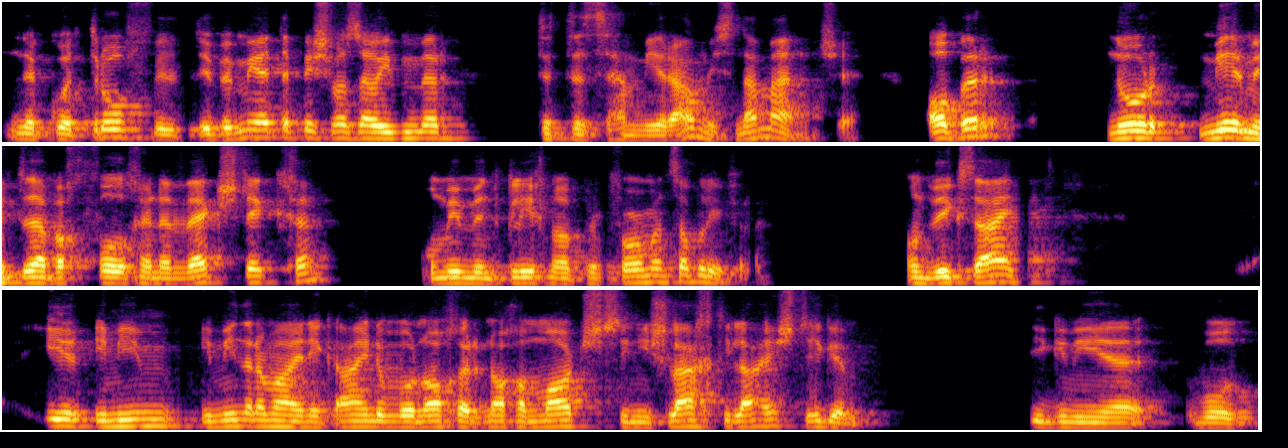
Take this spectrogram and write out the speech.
nicht gut drauf, weil du übermüdet bist, was auch immer. Das, haben wir auch, wir sind auch Menschen. Aber nur, wir müssen das einfach voll wegstecken und wir müssen gleich noch eine Performance abliefern. Und wie gesagt, in, in, meinem, in meiner Meinung, einer, der nachher nach dem Match seine schlechten Leistungen irgendwie will,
